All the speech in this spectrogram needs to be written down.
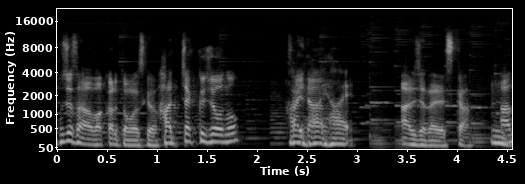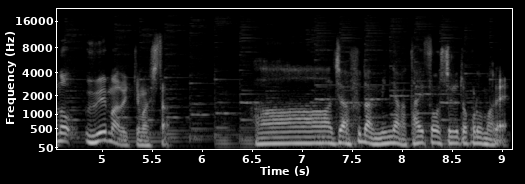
星野さんは分かると思うんですけど発着場のはい階段はいはい。あるじゃないですか、うんあの上まで来ましたあー、じゃあ普段みんなが体操してるところまで。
